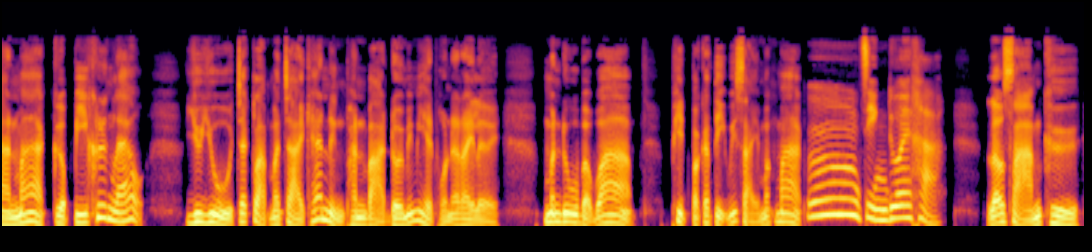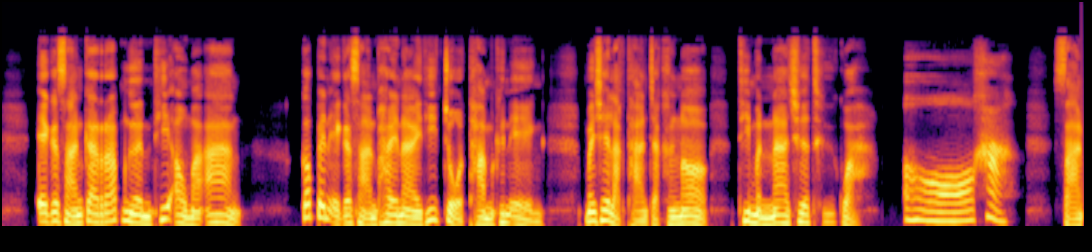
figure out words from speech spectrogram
นานมากเกือบปีครึ่งแล้ว อยู่ๆจะกลับมาจ่ายแค่ 1,000 บาท โดยไม่มีเหตุผลอะไรเลย มันดูแบบว่า ผิดปกติวิสัยมากอืม จริงด้วยค่ะๆแล้ว 3 คือ เอกสารการรับเงินที่เอามาอ้าง ก็เป็นเอกสารภายในที่โจทย์ทำขึ้นเอง ไม่ใช่หลักฐานจากข้างนอกที่มันน่าเชื่อถือกว่า อ๋อ ค่ะ ศาล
